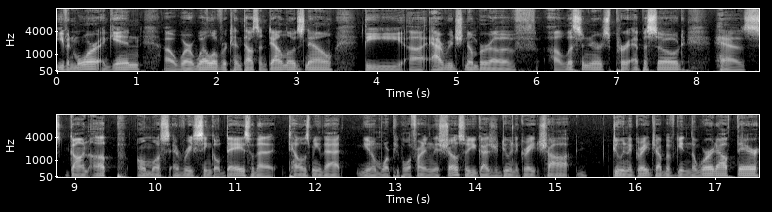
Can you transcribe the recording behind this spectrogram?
even more, again, uh, we're well over 10,000 downloads now. The uh, average number of uh, listeners per episode has gone up almost every single day. So that tells me that you know more people are finding this show. So you guys are doing a great shot doing a great job of getting the word out there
